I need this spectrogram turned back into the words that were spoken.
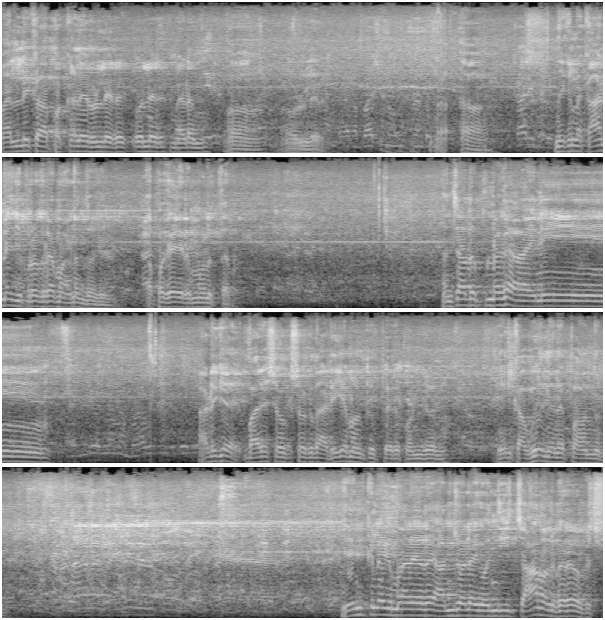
ಮಲ್ಲಿಕಾ ಪಕ್ಕಳೆ ಒಳ್ಳೆರು ಒಳ್ಳೆರು, ಮೇಡಮ್ ಹಾಂ ಒಳ್ಳೆ ಹಾಂ ನಿಖಿಲ್ನ ಕಾಣೇಜಿ ಪ್ರೋಗ್ರಾಮ್ ಆನಂದ್ ಅಪ್ಪಗ ಇರು ಮುಳುತ್ತಾರೆ ಅಂಚಾದಪ್ಪನಾಗ ಇನಿ ಅಡುಗೆ, ಭಾರಿ ಶೋಕ, ಶೋಕದ ಅಡುಗೆ ಮಲ್ತುಪ್ಪೇರು ಕೊಂಜೋನು ಏನು ಅವೇ ನೆನಪ ಒಂದು ಎಂಕ್ಲೆಗೆ ಮಾರ್ಯಾರೆ ಅಂಜೋಲೆಗೆ ಒಂಜಿ ಚಾಮಲ್ ಬೇರೆ ಬರ್ಪುಜಿ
